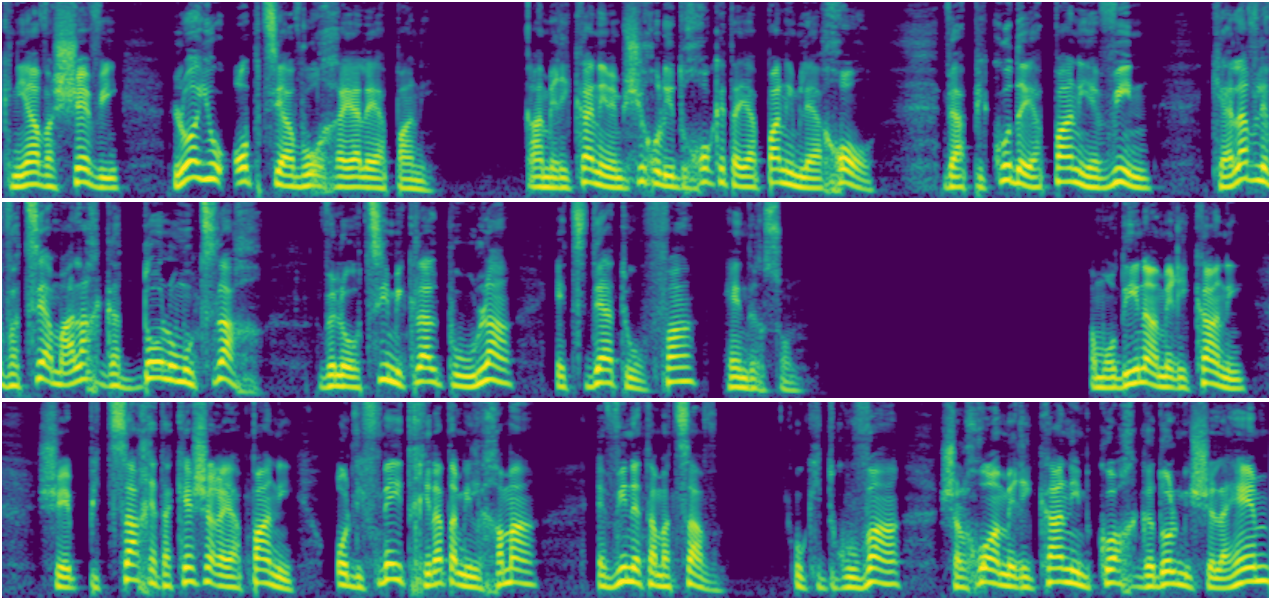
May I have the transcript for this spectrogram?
כניעה ושבי לא היו אופציה עבור החייל היפני. האמריקנים המשיכו לדחוק את היפנים לאחור, והפיקוד היפני הבין כי עליו לבצע מהלך גדול ומוצלח ולהוציא מכלל פעולה את שדה התעופה הנדרסון. המודיעין האמריקני, שפיצח את הקשר היפני עוד לפני תחילת המלחמה, הבין את המצב, וכתגובה שלחו האמריקנים כוח גדול משלהם,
